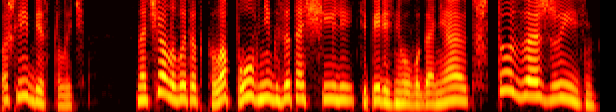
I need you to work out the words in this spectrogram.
«Пошли, Бестолыч. Сначала в этот клоповник затащили, теперь из него выгоняют. Что за жизнь?»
